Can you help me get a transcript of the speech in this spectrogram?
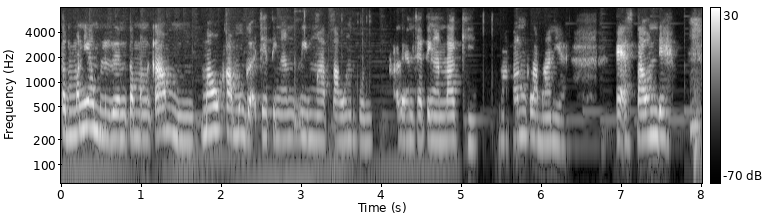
temen yang beneran temen kamu mau kamu nggak chattingan lima tahun pun kalian chattingan lagi. Lima tahun kelamaan ya. Kayak setahun deh.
